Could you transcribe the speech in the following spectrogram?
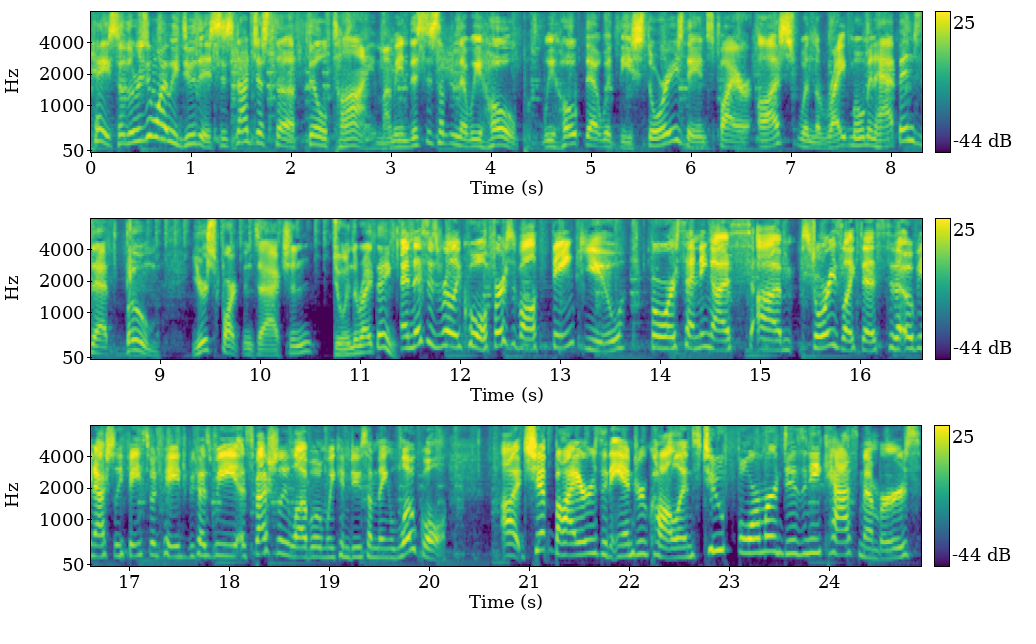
Hey, so the reason why we do this is not just to fill time. I mean, this is something that we hope. We hope that with these stories, they inspire us when the right moment happens, that boom, you're sparked into action doing the right thing. And this is really cool. First of all, thank you for sending us um, stories like this to the Obie and Ashley Facebook page because we especially love when we can do something local. Uh, Chip Byers and Andrew Collins, two former Disney cast members,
